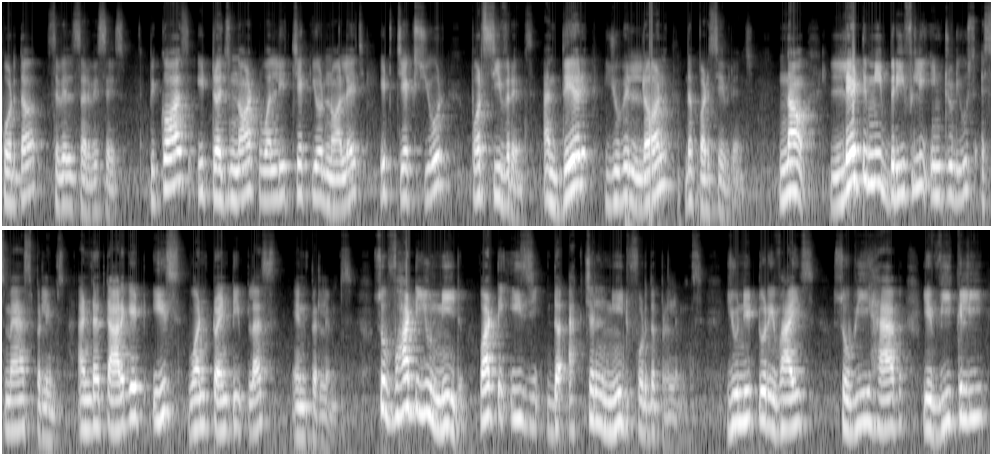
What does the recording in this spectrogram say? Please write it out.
for the civil services. Because it does not only check your knowledge it checks your perseverance. And there you will learn the perseverance now let me briefly introduce smash prelims. And the target is 120 plus in prelims. So what you need? What is the actual need for the prelims? You need to revise. So we have a weekly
